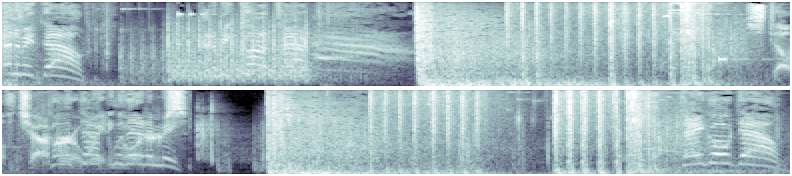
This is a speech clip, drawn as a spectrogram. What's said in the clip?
Enemy down! Enemy contact! Stealth chopper Contact awaiting with enemy. Tango down!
